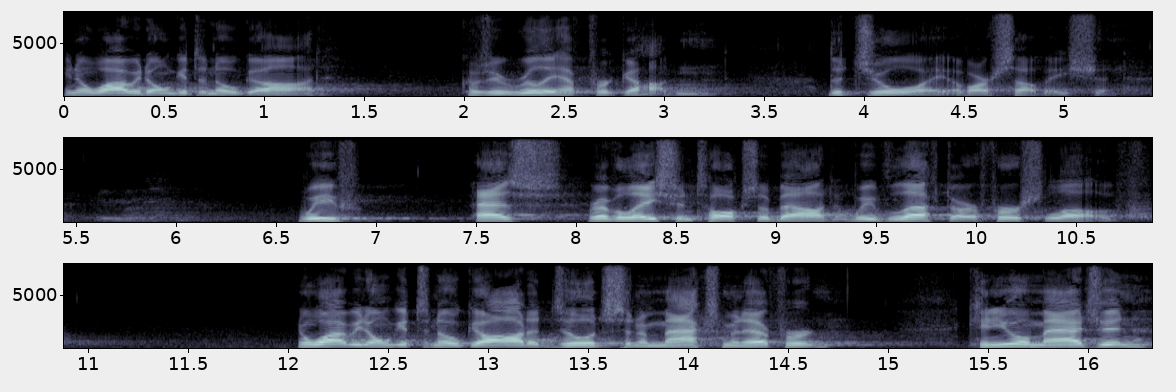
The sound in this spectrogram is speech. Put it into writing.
You know why we don't get to know God? Because we really have forgotten the joy of our salvation. We've, as Revelation talks about, we've left our first love. You know why we don't get to know God, a diligence and a maximum effort? Can you imagine?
